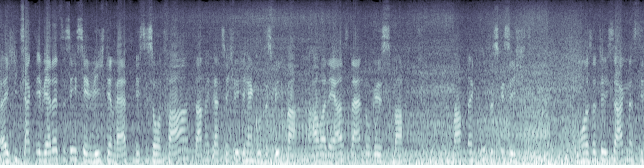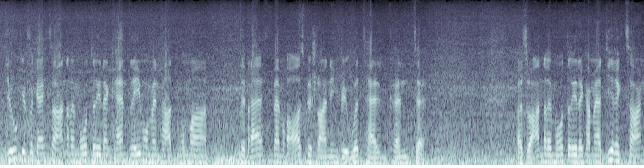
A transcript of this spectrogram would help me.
Äh, ich, wie gesagt, ihr werdet es eh sehen, wie ich den Reifen die Saison fahre. Dann könnt ihr euch wirklich ein gutes Bild machen. Aber der erste Eindruck ist, macht, macht ein gutes Gesicht. Man muss natürlich sagen, dass die Duke im Vergleich zu anderen Motorrädern keinen Drehmoment hat, wo man den Reifen beim Rausbeschleunigen beurteilen könnte. Also andere Motorräder kann man ja direkt sagen,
